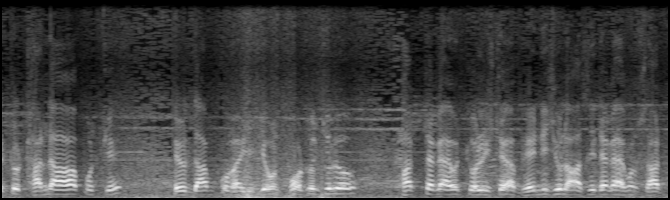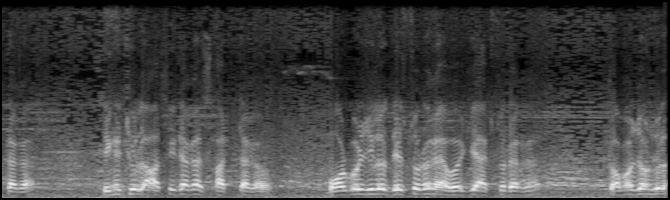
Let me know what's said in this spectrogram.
একটু ঠান্ডা হাওয়া পড়ছে, একটু দাম কমে গেছে। যেমন পটল ছিল ষাট টাকা এখন চল্লিশ টাকা ভেন্ডি ছিল আশি টাকা এখন ষাট টাকা। ঝিঙে ছিল আশি টাকা ষাট টাকা। বরবটি ছিল দেড়শো টাকা হয়েছে একশো টাকা। টমেটো ছিল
